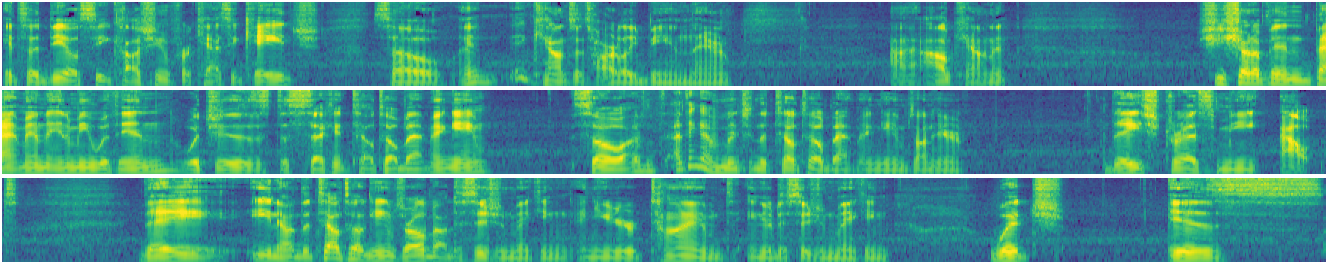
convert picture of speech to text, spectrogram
It's a DLC costume for Cassie Cage, so it, it counts as hardly being there. I, I'll count it. She showed up in Batman: The Enemy Within, which is the second Telltale Batman game. So I've, I think I've mentioned the Telltale Batman games on here. They stress me out. They, you know, the Telltale games are all about decision making, and you're timed in your decision making, which is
